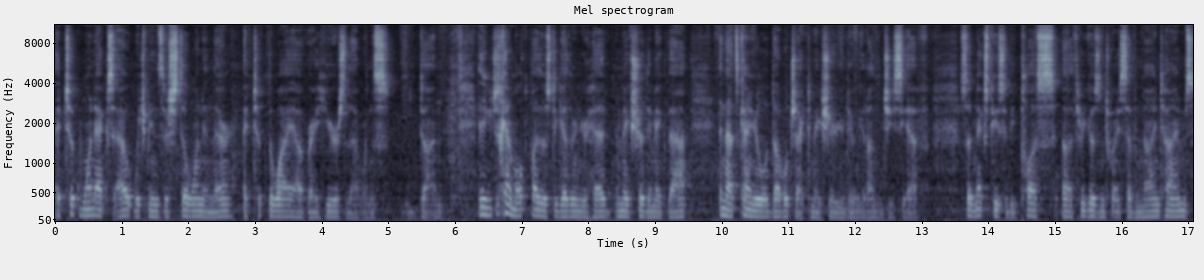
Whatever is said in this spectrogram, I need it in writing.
I took one x out, which means there's still one in there. I took the y out right here, so that one's done. And you just kind of multiply those together in your head and make sure they make that. And that's kind of your little double check to make sure you're doing it on the GCF. So the next piece would be plus, uh, 3 goes in 27 nine times.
